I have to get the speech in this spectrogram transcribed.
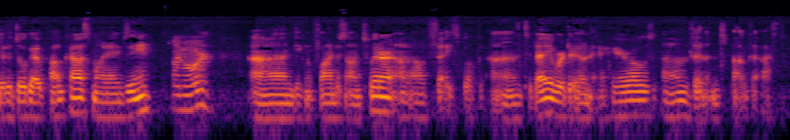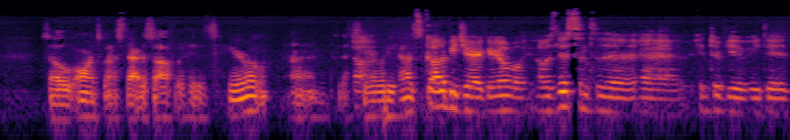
to the Dugout Podcast. My name's Ian, I'm Oren. and you can find us on Twitter and on Facebook. And today we're doing a Heroes and Villains podcast. So Oren's going to start us off with his hero, and let's Oh. hear what he has. It's got to be Jerry Gilroy. I was listening to the uh, interview he did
